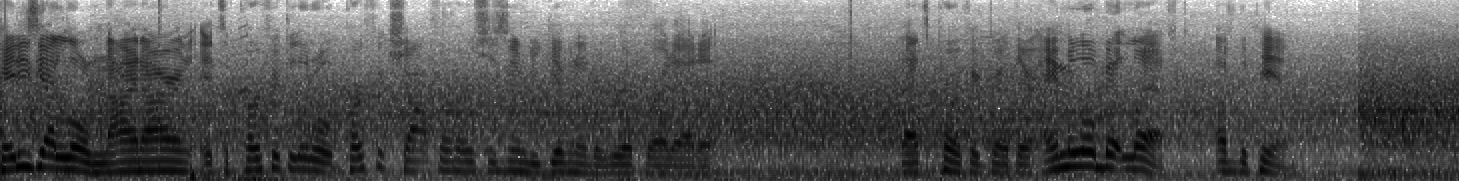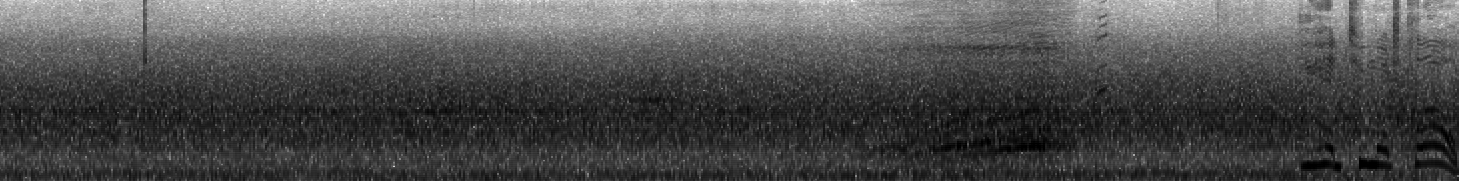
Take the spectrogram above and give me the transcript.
Katie's got a little nine iron. It's a perfect little, perfect shot for her. She's gonna be giving it a rip right at it. That's perfect right there. Aim a little bit left of the pin. You had too much club.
